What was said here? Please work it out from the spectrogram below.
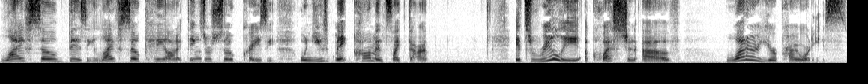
life's so busy, life's so chaotic, things are so crazy, when you make comments like that, it's really a question of what are your priorities?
